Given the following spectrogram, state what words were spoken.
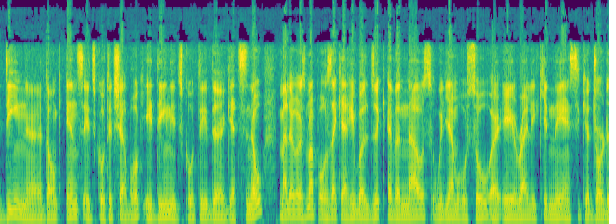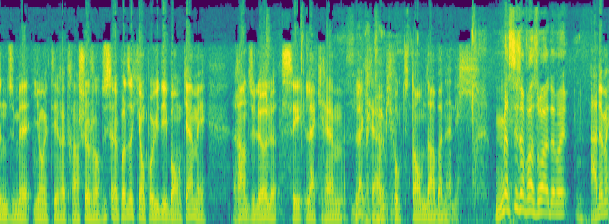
Dean. Euh, donc, Hintz est du côté de Sherbrooke et Dean est du côté de Gatineau. Malheureusement pour Zachary Bolduc, Evan Naus, William Rousseau euh, et Riley Kidney ainsi que Jordan Dumais y ont été retranchés aujourd'hui. Ça veut pas dire qu'ils n'ont pas eu des bons camps, mais rendu là, là c'est la crème de la, crème. il faut que tu tombes dans la bonne année. Merci Jean-François, à demain. À demain.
